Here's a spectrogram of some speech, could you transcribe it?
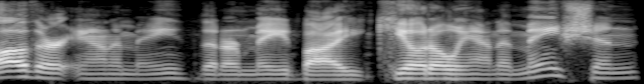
other anime that are made by Kyoto Animation.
